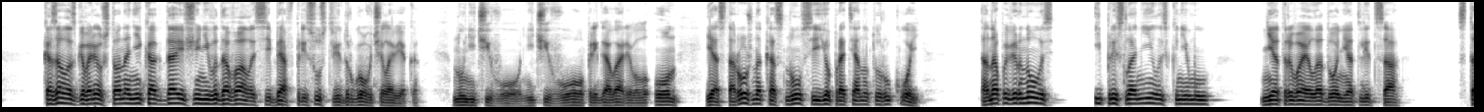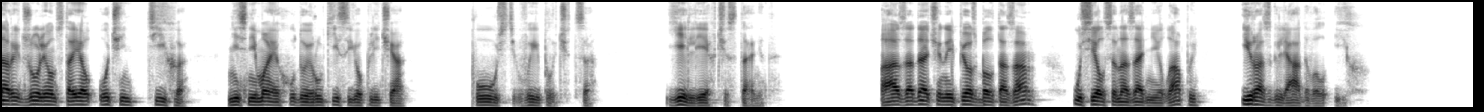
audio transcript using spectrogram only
казалось, говорил, что она никогда еще не выдавала себя в присутствии другого человека. «Ну ничего, ничего», — приговаривал он, и осторожно коснулся ее протянутой рукой. Она повернулась и прислонилась к нему, не отрывая ладони от лица. Старый Джолион стоял очень тихо, не снимая худой руки с ее плеча. Пусть выплачется, ей легче станет. А озадаченный пес Балтазар уселся на задние лапы и разглядывал их.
